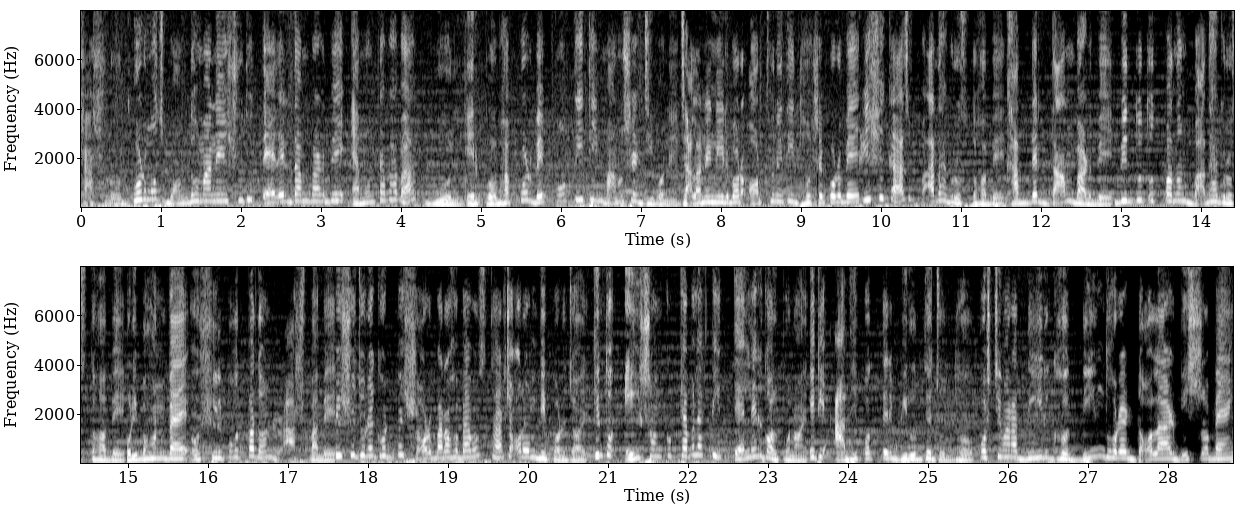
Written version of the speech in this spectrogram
শ্বাসরোধ। হরমুজ বন্ধ মানে শুধু তেলের দাম বাড়বে এমনটা ভাবা ভুল। এর প্রভাব পড়বে প্রতিটি মানুষের জীবনে। জ্বালানি নির্ভর অর্থনীতি ধসে পড়বে, কৃষিকাজ বাধাগ্রস্ত হবে, খাদ্যের দাম বাড়বে, বিদ্যুৎ উৎপাদন বাধাগ্রস্ত হবে, পরিবহন ব্যয় ও শিল্প উৎপাদন হ্রাস পাবে। বিশ্বজুড়ে ঘটবে সরবরাহ ব্যবস্থার চরম বিপর্যয়। কিন্তু এই সংকট কেবল একটি তেলের গল্প নয়, এটি আধিপত্যের বিরুদ্ধে যুদ্ধ। পশ্চিমারা দীর্ঘ দিন ধরে ডলার, বিশ্ব ব্যাংক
